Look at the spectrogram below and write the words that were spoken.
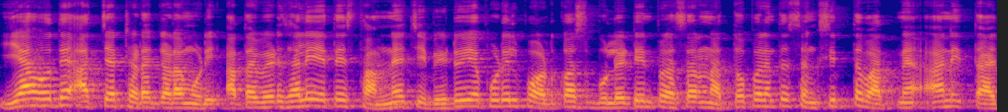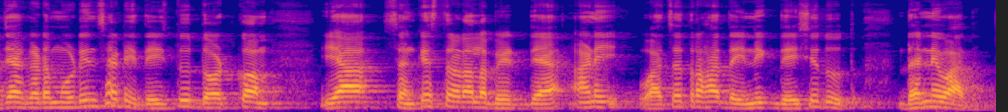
या होत्या आजच्या ठळक घडामोडी. आता वेळ झाली येथेच थांबण्याची. भेटूया पुढील पॉडकास्ट बुलेटिन प्रसारणात. तोपर्यंत संक्षिप्त बातम्या आणि ताज्या घडामोडींसाठी देशदूत डॉट कॉम या संकेतस्थळाला भेट द्या आणि वाचत रहा दैनिक देशदूत. धन्यवाद.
